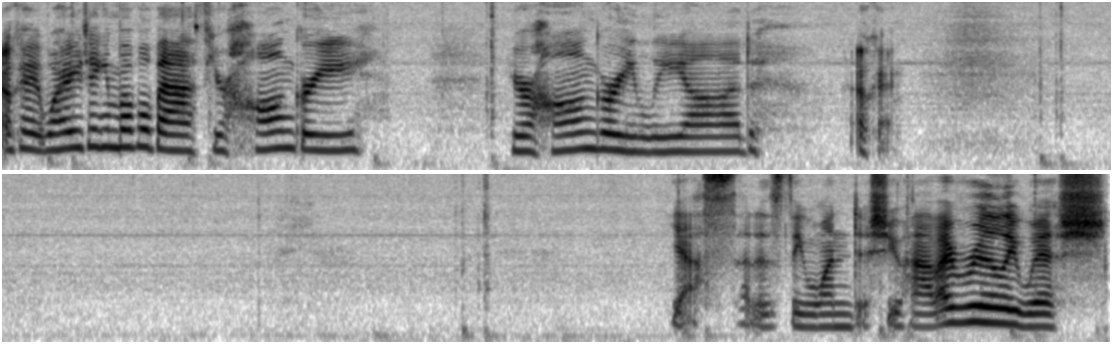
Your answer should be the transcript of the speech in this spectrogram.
Okay, why are you taking bubble bath? You're hungry. You're hungry, Leod. Okay. Yes, that is the one dish you have. I really wish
